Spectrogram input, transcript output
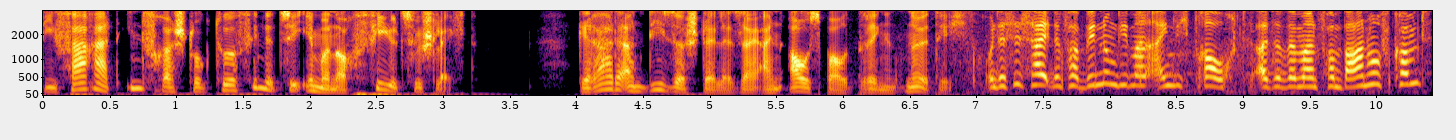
Die Fahrradinfrastruktur findet sie immer noch viel zu schlecht. Gerade an dieser Stelle sei ein Ausbau dringend nötig. Und es ist halt eine Verbindung, die man eigentlich braucht. Also wenn man vom Bahnhof kommt,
